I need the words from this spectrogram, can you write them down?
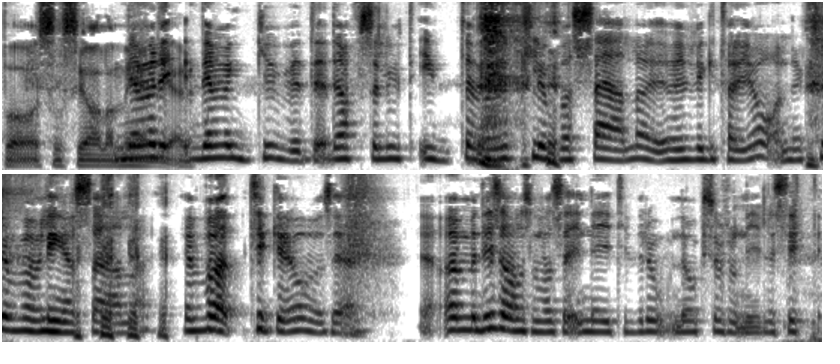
på sociala Nej men, det, medier. nej men gud, det, är absolut inte. Men jag klubbar sälar, jag är vegetarian. Jag klubbar väl inga sälar. Jag bara tycker om att säga. Ja, men det är samma som man säger nej till bron, det är också från Nile City.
